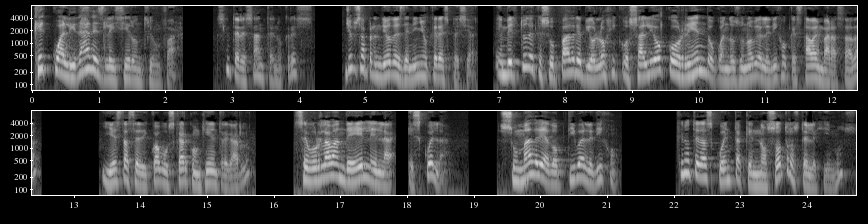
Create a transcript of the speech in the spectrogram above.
¿Qué cualidades le hicieron triunfar? Es interesante, ¿no crees? Jobs aprendió desde niño que era especial. En virtud de que su padre biológico salió corriendo cuando su novia le dijo que estaba embarazada, y ésta se dedicó a buscar con quién entregarlo, se burlaban de él en la escuela. Su madre adoptiva le dijo ¿Que no te das cuenta que nosotros te elegimos?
